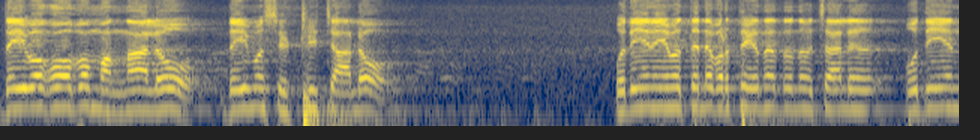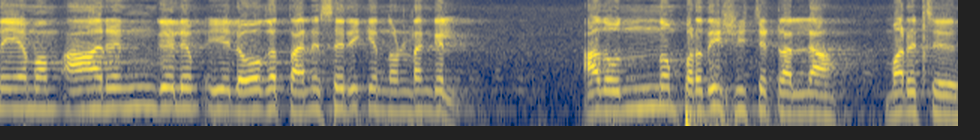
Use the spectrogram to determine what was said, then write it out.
ദൈവകോപം വന്നാലോ? ദൈവം ശിക്ഷിച്ചാലോ? പുതിയ നിയമത്തിന്റെ പ്രത്യേകത എന്തെന്ന് വെച്ചാൽ പുതിയ നിയമം ആരെങ്കിലും ഈ ലോകത്ത് അനുസരിക്കുന്നുണ്ടെങ്കിൽ അതൊന്നും പ്രതീക്ഷിച്ചിട്ടല്ല മറിച്ച്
